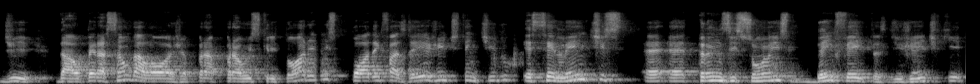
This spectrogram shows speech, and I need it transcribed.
de da operação da loja para o escritório, eles podem fazer e a gente tem tido excelentes é, é, transições bem feitas de gente que,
